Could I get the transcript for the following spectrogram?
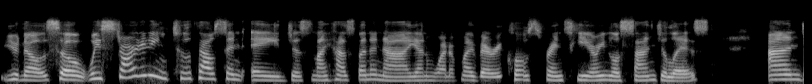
you know. So we started in 2008, just my husband and I, and one of my very close friends here in Los Angeles. And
